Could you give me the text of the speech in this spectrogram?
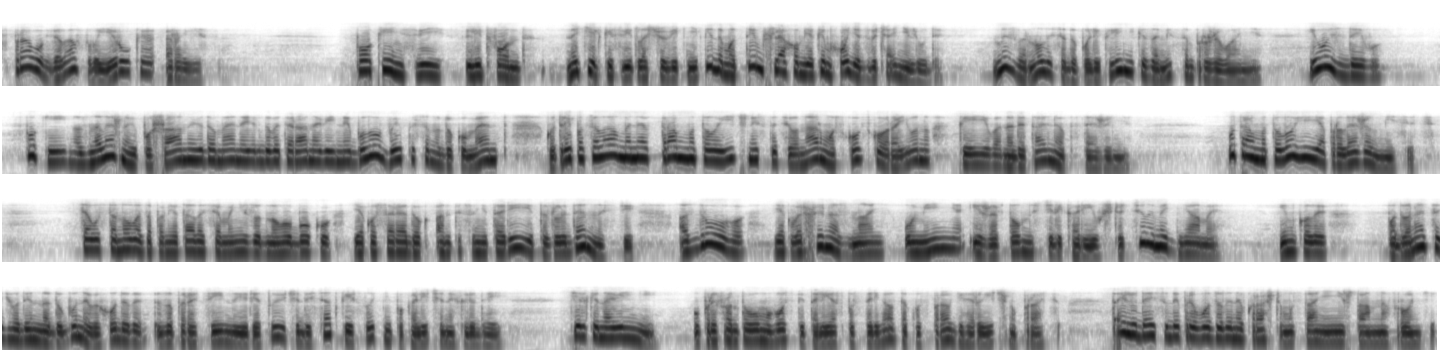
справу взяла в свої руки Раїса. Покинь свій літфонд, не тільки світла, що в вікні, підемо тим шляхом, яким ходять звичайні люди. Ми звернулися до поліклініки за місцем проживання. І ось диво. Спокійно, з належною пошаною до мене, як до ветерана війни, було виписано документ, котрий посилав мене в травматологічний стаціонар Московського району Києва на детальне обстеження. У травматології я пролежав місяць. Ця установа запам'яталася мені з одного боку як осередок антисанітарії та злиденності, а з другого як вершина знань, уміння і жертовності лікарів, що цілими днями інколи. По 12 годин на добу не виходили з операційної, рятуючи десятки і сотні покалічених людей. Тільки на війні, у прифронтовому госпіталі я спостерігав таку справді героїчну працю. Та й людей сюди привозили не в кращому стані, ніж там на фронті.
